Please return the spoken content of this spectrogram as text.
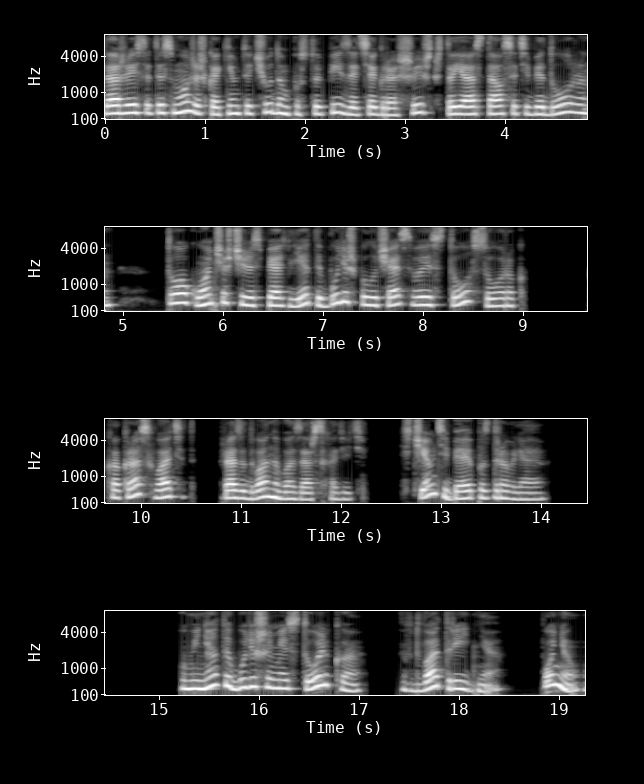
Даже если ты сможешь каким-то чудом поступить за те гроши, что я остался тебе должен, то окончишь через пять лет и будешь получать свои сто сорок. Как раз хватит раза два на базар сходить. С чем тебя и поздравляю. У меня ты будешь иметь столько в два-три дня. Понял?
